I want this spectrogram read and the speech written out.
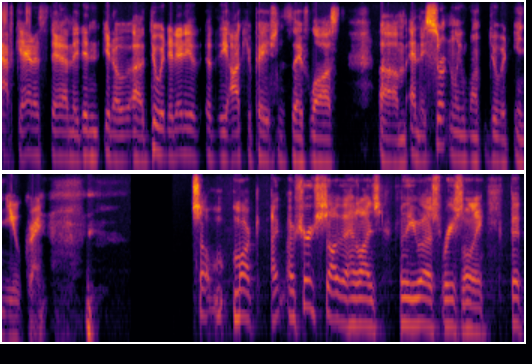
Afghanistan. They didn't, you know, uh, do it in any of the occupations they've lost, um, and they certainly won't do it in Ukraine. So, Mark, I, am sure you saw the headlines from the U.S. recently that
